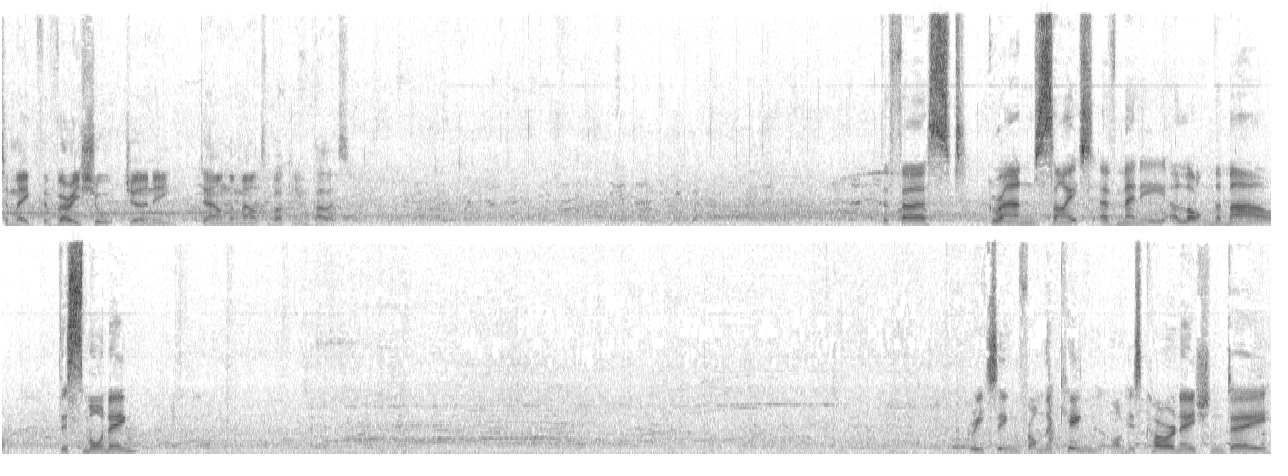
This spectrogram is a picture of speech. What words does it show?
to make the very short journey down the Mall to Buckingham Palace. The first grand sight of many along the Mall this morning. Greeting from the King on his coronation day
